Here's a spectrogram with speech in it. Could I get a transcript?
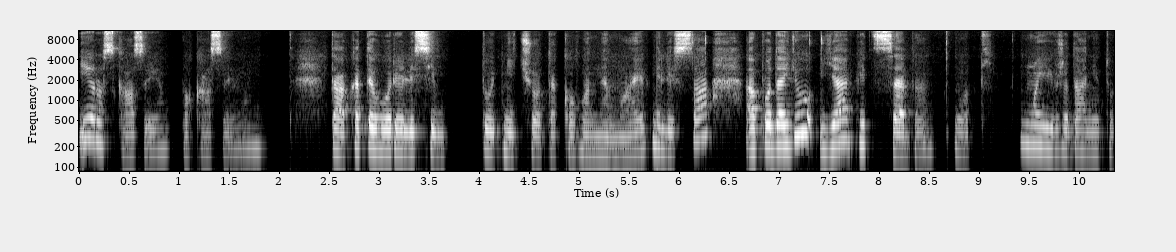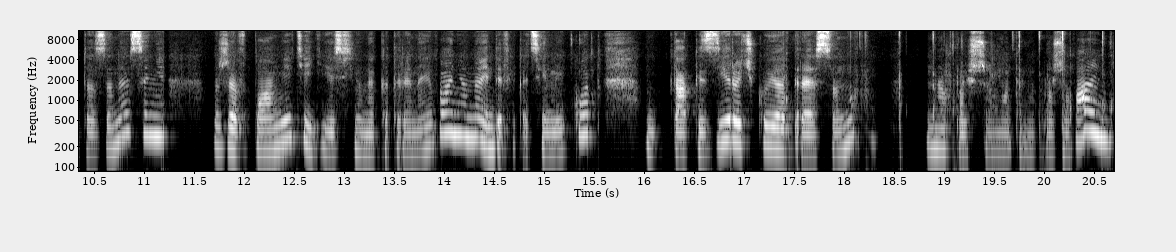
і розказую, показую вам. Так, категорія лісів тут нічого такого немає. В ліса. Подаю я від себе. От, мої вже дані тут занесені. Вже в пам'яті є Юна Катерина Іванівна, ідентифікаційний код, так, з зірочкою, адреса. Ну, напишемо, де ми проживаємо.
